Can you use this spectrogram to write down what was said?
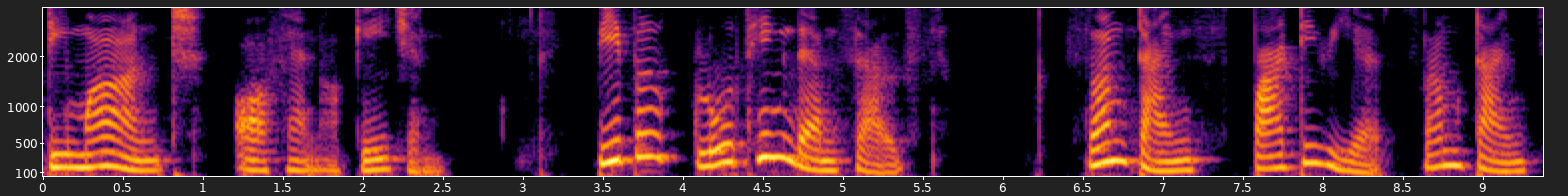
demand of an occasion. People clothing themselves, sometimes party wear, sometimes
